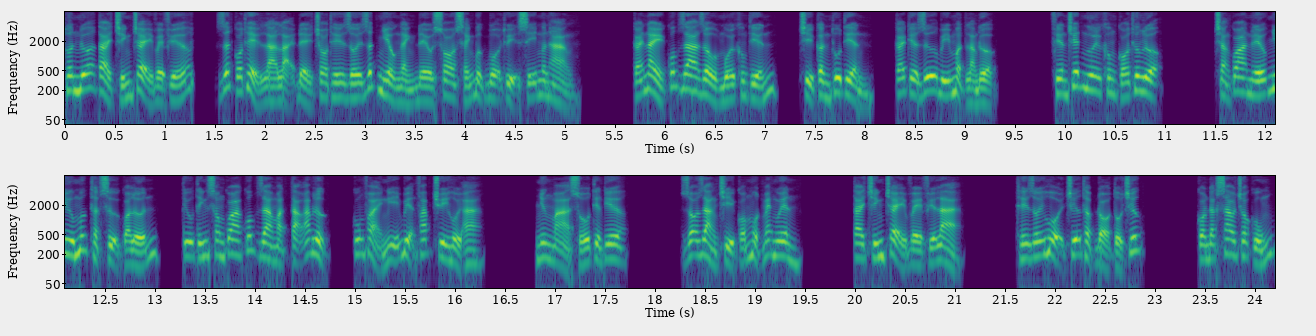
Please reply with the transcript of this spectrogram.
Hơn nữa tài chính chạy về phía, rất có thể là lại để cho thế giới rất nhiều ngành đều so sánh bực bội thụy sĩ ngân hàng. Cái này quốc gia giàu muối không tiến, chỉ cần thu tiền, cái kia giữ bí mật làm được. Phiền chết ngươi không có thương lượng. Chẳng qua nếu như mức thật sự quá lớn, tiêu tính xong qua quốc gia mặt tạo áp lực, cũng phải nghĩ biện pháp truy hồi a. Nhưng mà số tiền kia, rõ ràng chỉ có một mét nguyên. Tài chính chảy về phía là thế giới hội chữ thập đỏ tổ chức, còn đặc sao cho cúng?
